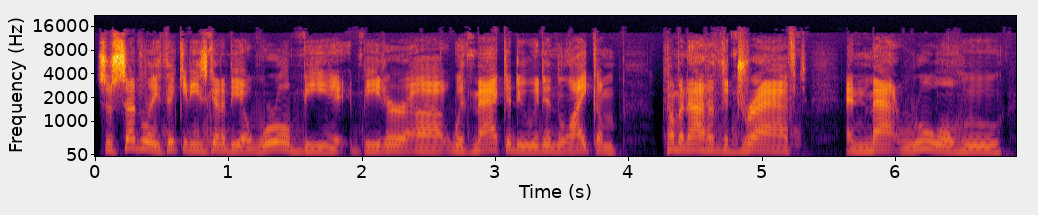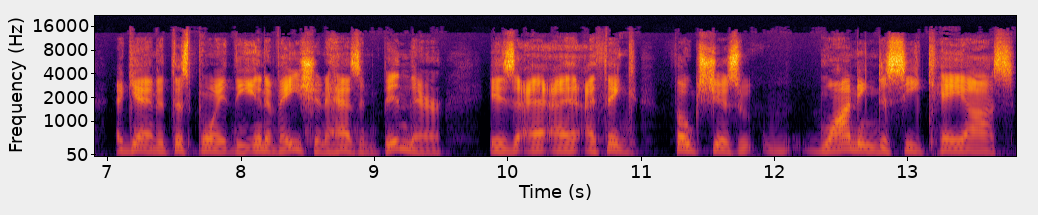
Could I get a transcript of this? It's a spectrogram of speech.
So suddenly thinking he's going to be a world beat, beater uh, with McAdoo, who didn't like him coming out of the draft, and Matt Rhule, who again at this point the innovation hasn't been there, is I- I think folks just wanting to see chaos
